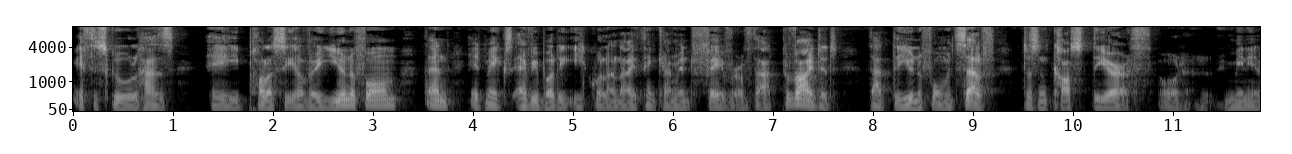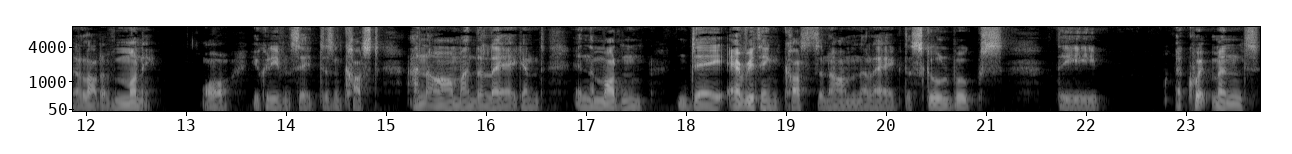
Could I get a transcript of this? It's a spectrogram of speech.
if the school has a policy of a uniform, then it makes everybody equal, and I think I'm in favour of that, provided that the uniform itself doesn't cost the earth, or meaning a lot of money. Or you could even say it doesn't cost an arm and a leg. And in the modern day, everything costs an arm and a leg the school books, the equipment,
